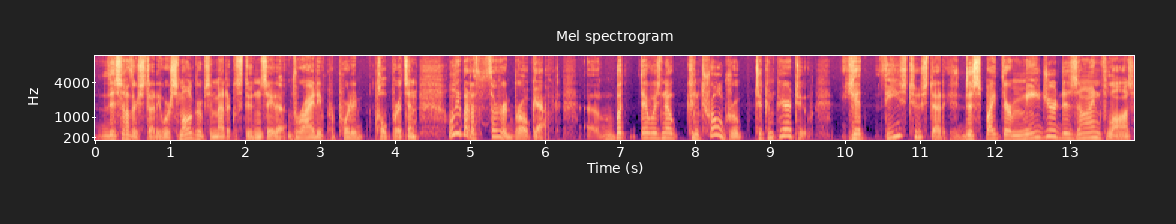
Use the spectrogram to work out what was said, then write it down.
this other study, where small groups of medical students ate a variety of purported culprits, and only about a third broke out. But there was no control group to compare to. Yet these two studies, despite their major design flaws,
